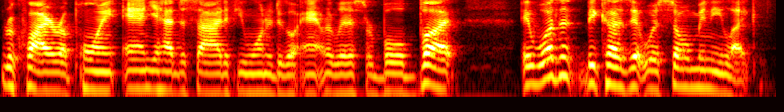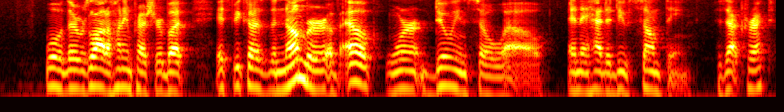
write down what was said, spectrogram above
require a point, and you had to decide if you wanted to go antlerless or bull. But it wasn't because it was so many, like, well, there was a lot of hunting pressure, but it's because the number of elk weren't doing so well and they had to do something. Is that correct?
